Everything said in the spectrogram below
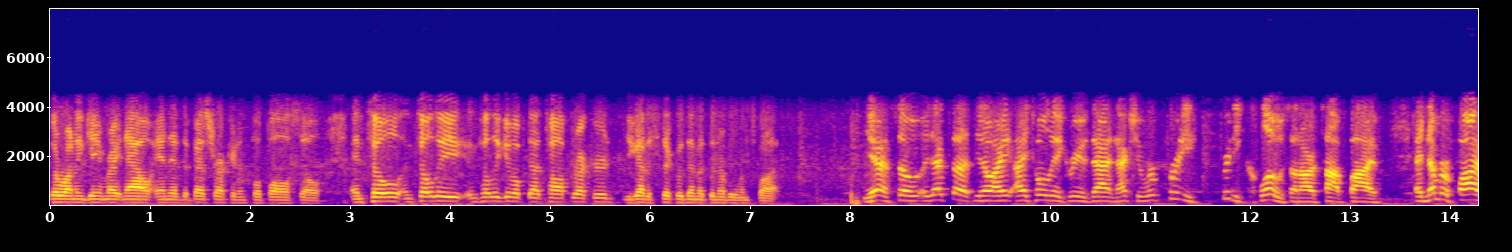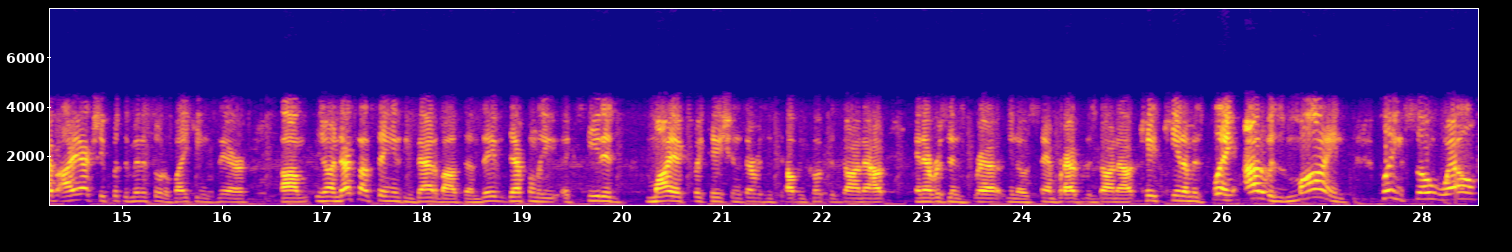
the running game right now, and they have the best record in football. So until until they until they give up that top record, you got to stick with them at the number one spot. Yeah, so that's a, you know I, I totally agree with that, and actually we're pretty pretty close on our top five. At number five, I actually put the Minnesota Vikings there. Um, you know, and that's not saying anything bad about them. They've definitely exceeded my expectations ever since Dalvin Cook has gone out, and ever since Brad, you know Sam Bradford has gone out. Case Keenum is playing out of his mind, playing so well.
